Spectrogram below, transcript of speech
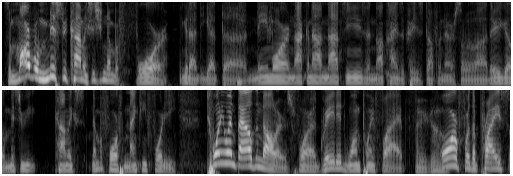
So, Marvel Mystery Comics issue number four. Look at that. You got uh, Namor knocking out Nazis and all kinds of crazy stuff in there. So, uh, there you go. Mystery Comics number four from 1940. $21,000 for a graded 1.5. There you go. Or for the price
